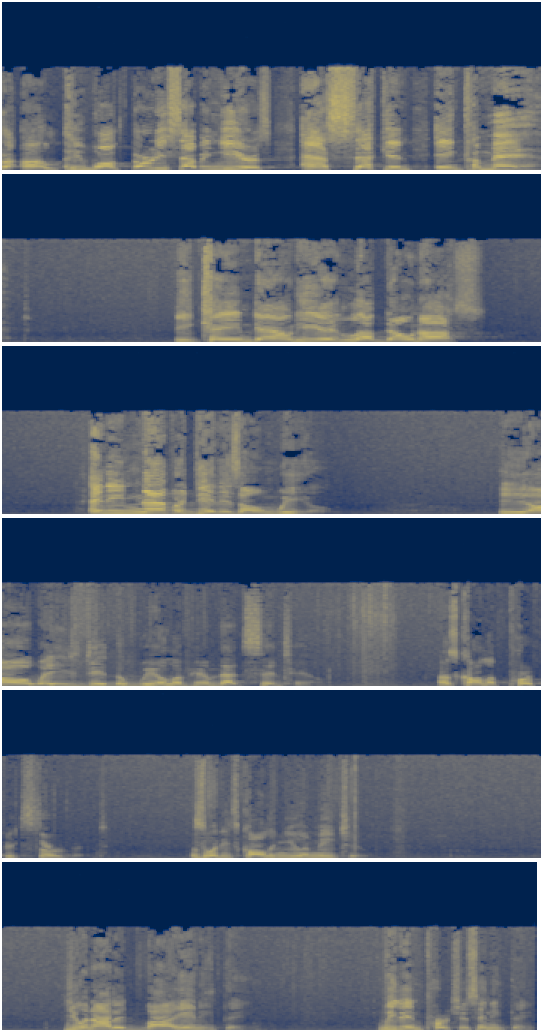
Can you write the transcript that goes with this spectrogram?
uh, he walked 37 years as second in command. He came down here and loved on us. And he never did his own will. He always did the will of him that sent him. That's called a perfect servant. That's what he's calling you and me to. You and I didn't buy anything. We didn't purchase anything.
